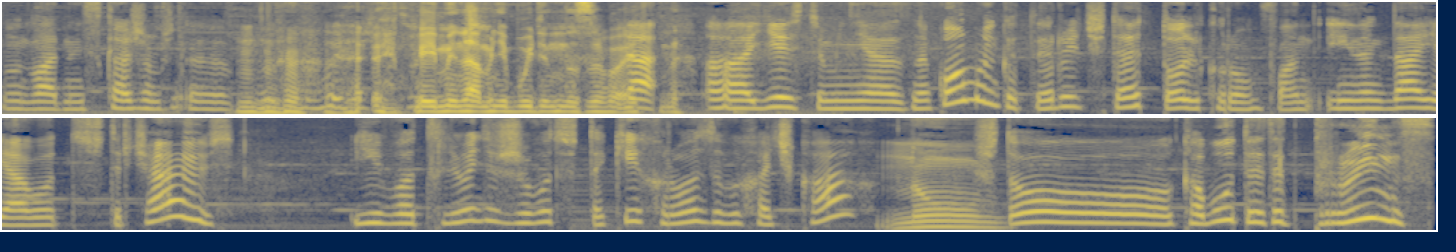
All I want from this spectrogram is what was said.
ну, ладно, не скажем, э. По именам не будем называть. Да, а, есть у меня знакомые, которые читают только ромфан. И иногда я вот встречаюсь, и вот люди живут в таких розовых очках, Ну, что как будто этот принц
